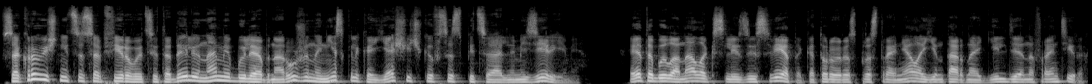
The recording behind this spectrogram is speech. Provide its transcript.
В сокровищнице Сапфировой цитадели нами были обнаружены несколько ящичков со специальными зельями. Это был аналог слезы света, которую распространяла янтарная гильдия на фронтирах.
